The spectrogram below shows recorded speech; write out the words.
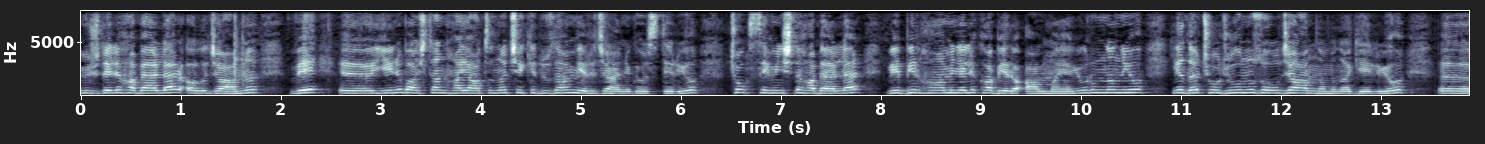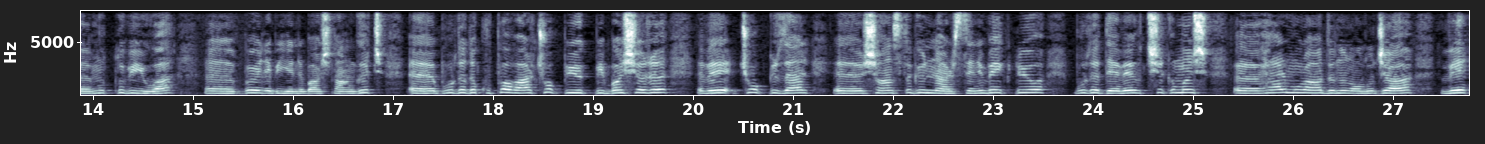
müjdeli haberler alacağını ve e, yeni baştan hayatına çeki düzen vereceğini gösteriyor. Çok sevinçli haberler ve bir hamilelik haberi almaya yorumlanıyor ya da çocuğunuz olacağı anlamına geliyor. E, mutlu bir yuva e, böyle bir yeni başlangıç. E, burada da kupa var. Çok büyük bir başarı ve çok güzel e, şanslı günler seni bekliyor. Burada deve çıkmış. E, her muradının olacağı ve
